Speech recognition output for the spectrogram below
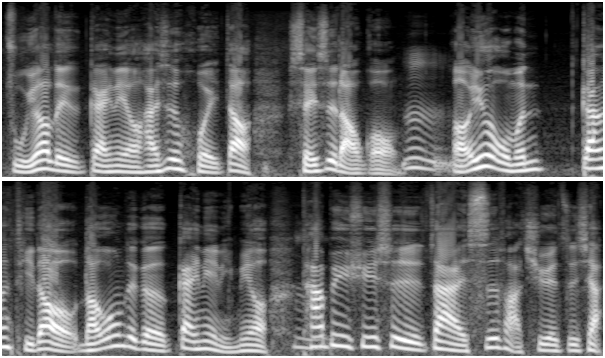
主要的一个概念哦，还是回到谁是老公。嗯。哦，因为我们刚刚提到劳工这个概念里面哦，他必须是在司法契约之下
